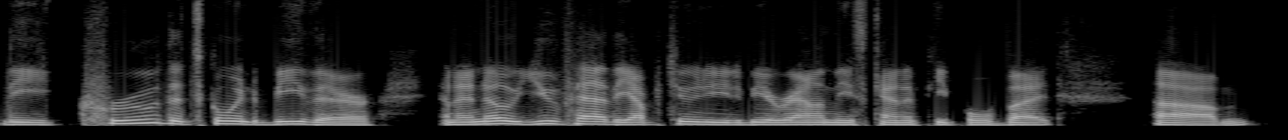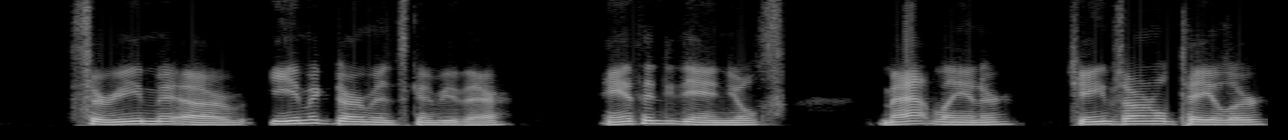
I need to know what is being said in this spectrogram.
the crew that's going to be there, and I know you've had the opportunity to be around these kind of people, but um, Sir Ian, uh, Ian McDiarmid is going to be there, Anthony Daniels, Matt Lanter, James Arnold Taylor,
